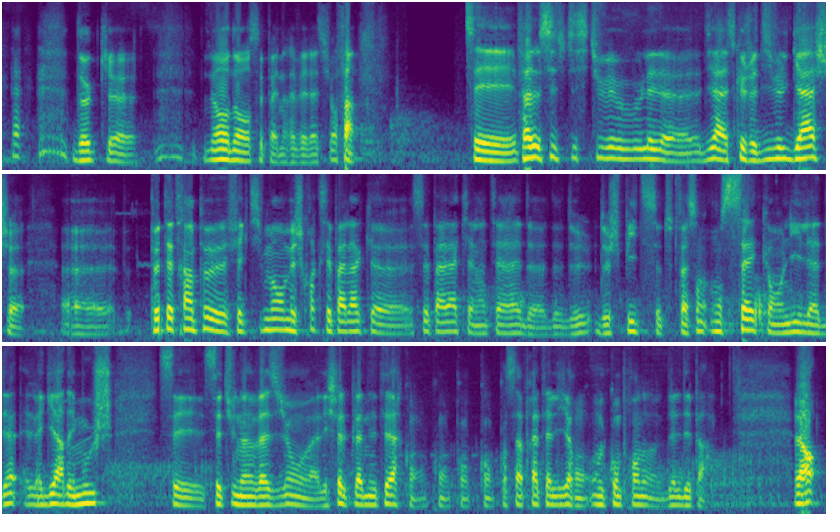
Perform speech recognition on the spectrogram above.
Donc, euh, non, non, c'est pas une révélation. Enfin, c'est. Enfin, si, tu voulais euh, dire, est-ce que je divulgage euh, Peut-être un peu, effectivement, mais je crois que c'est pas là que c'est pas là qu'il y a l'intérêt de, de, de, Spitz. De toute façon, on sait quand on lit la, la guerre des mouches, c'est une invasion à l'échelle planétaire qu'on qu'on- qu'on s'apprête à lire. On le comprend dès le départ. Alors,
